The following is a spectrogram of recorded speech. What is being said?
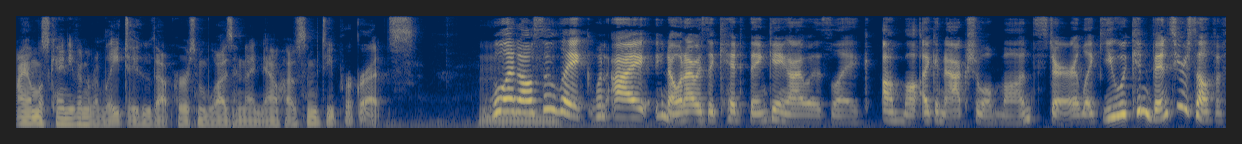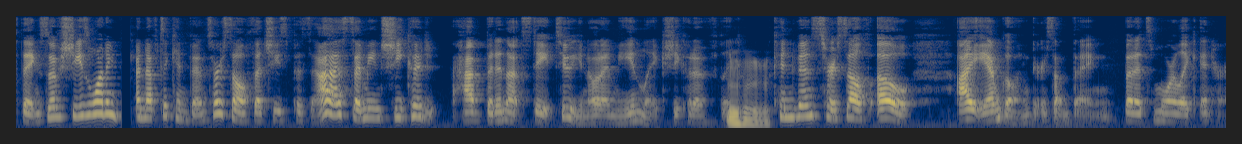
I almost can't even relate to who that person was, and I now have some deep regrets. Well, and also like when I, you know, when I was a kid thinking I was like a mo- like an actual monster, like you would convince yourself of things. So if she's wanting enough to convince herself that she's possessed, I mean, she could have been in that state too. You know what I mean? Like she could have like Mhm. convinced herself, "Oh, I am going through something," but it's more like in her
